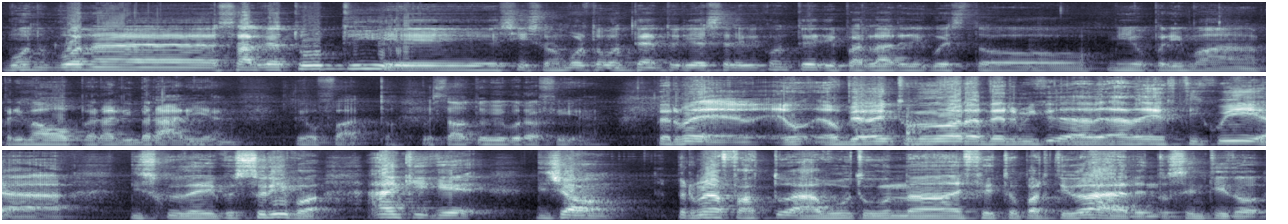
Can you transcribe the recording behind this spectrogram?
Buon, buon, eh, salve a tutti e sì, sono molto contento di essere qui con te e di parlare di questa mia prima, prima opera libraria che ho fatto, questa autobiografia. Per me è, è ovviamente un onore avermi- averti qui a discutere di questo libro, anche che diciamo per me ha, fatto- ha avuto un effetto particolare avendo sentito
